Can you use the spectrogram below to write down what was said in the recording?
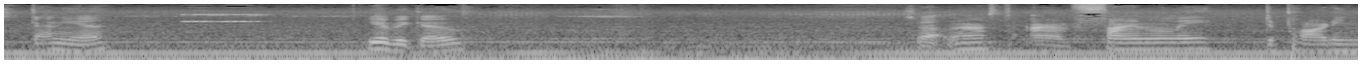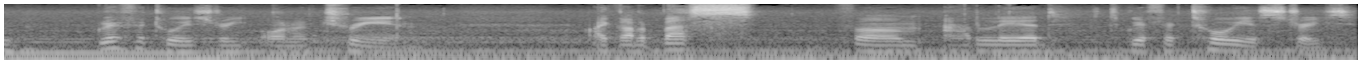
Scania. Here we go. So at last I am finally departing Great Victoria Street on a train. I got a bus from Adelaide to Great Victoria Street.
